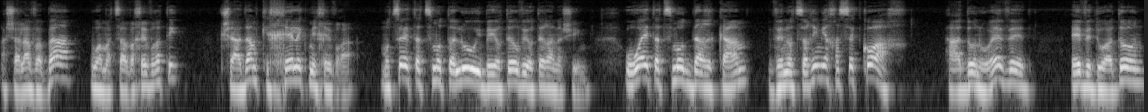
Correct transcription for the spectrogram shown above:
השלב הבא הוא המצב החברתי. כשאדם כחלק מחברה מוצא את עצמו תלוי ביותר ויותר אנשים, הוא רואה את עצמו דרכם ונוצרים יחסי כוח. האדון הוא עבד, עבד הוא אדון.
